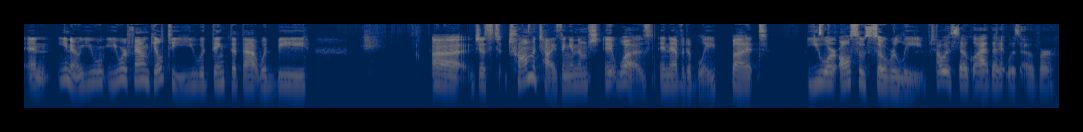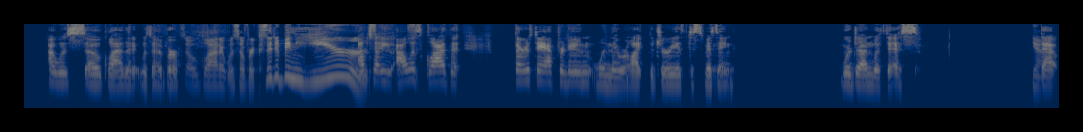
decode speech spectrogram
and you know you you were found guilty you would think that that would be uh just traumatizing and I'm, it was inevitably but you are also so relieved I was so glad that it was over. I was so glad that it was over. so glad it was over because it had been years I'll tell you, I was glad that Thursday afternoon when they were like, the jury is dismissing, we're done with this. Yeah. That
